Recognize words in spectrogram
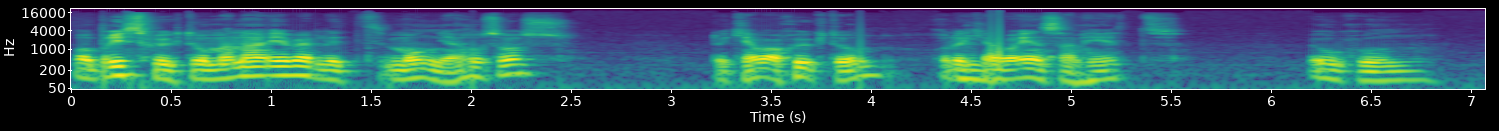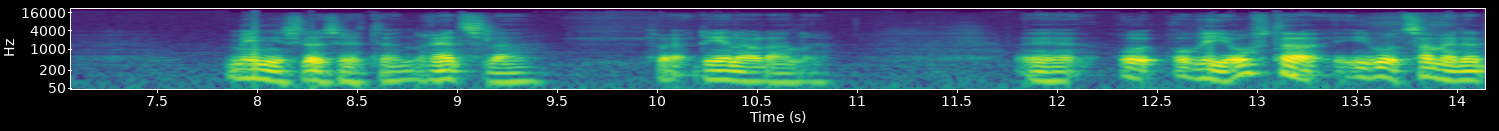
Och bristsjukdomarna är väldigt många hos oss. Det kan vara sjukdom och det kan Mm. vara ensamhet, oron, meningslösheten, rädsla för det ena och det andra. Eh, och, och vi är ofta i vårt samhälle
